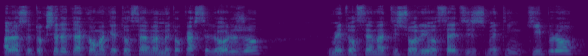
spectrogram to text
Άλλωστε το ξέρετε ακόμα και το θέμα με το Καστελόριζο, με το θέμα της οριοθέτησης με την Κύπρο,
